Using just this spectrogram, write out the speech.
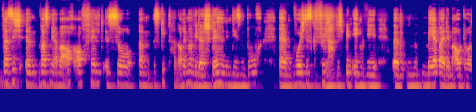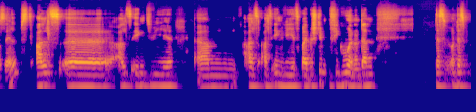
was ich, ähm, was mir aber auch auffällt, ist so, ähm, es gibt halt auch immer wieder Stellen in diesem Buch, ähm, wo ich das Gefühl habe, ich bin irgendwie ähm, mehr bei dem Autor selbst als, äh, als irgendwie, ähm, als, als irgendwie jetzt bei bestimmten Figuren. Und dann, das, und das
